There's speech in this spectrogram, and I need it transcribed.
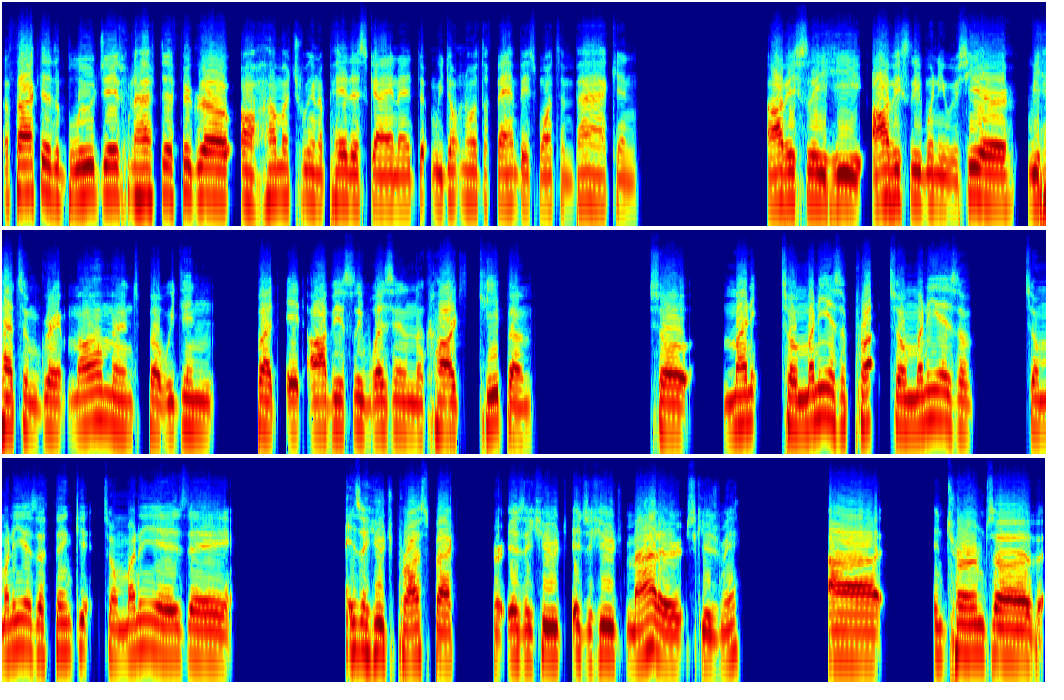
the fact that the Blue Jays would have to figure out oh how much we're gonna pay this guy and I we don't know if the fan base wants him back and obviously he obviously when he was here we had some great moments but we didn't but it obviously wasn't in the cards to keep him so money so money is a pro so money is a so money is a think so money is a is a huge prospect or is a huge is a huge matter excuse me uh in terms of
